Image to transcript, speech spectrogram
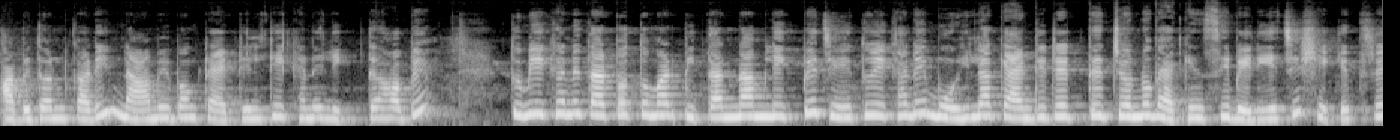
আবেদনকারীর নাম এবং টাইটেলটি এখানে লিখতে হবে। তুমি এখানে তারপর তোমার পিতার নাম লিখবে, যেহেতু এখানে মহিলা ক্যান্ডিডেটদের জন্য ভ্যাকেন্সি বেরিয়েছে, সেক্ষেত্রে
